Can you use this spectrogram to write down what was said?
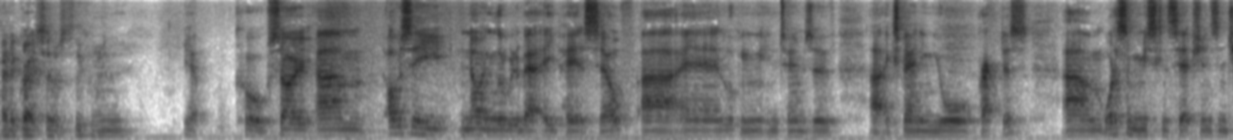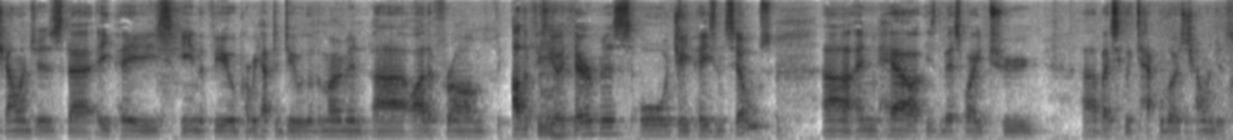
and a great service to the community. Cool. So um, obviously, knowing a little bit about EP itself uh, and looking in terms of uh, expanding your practice. Um, what are some misconceptions and challenges that EPs in the field probably have to deal with at the moment, uh, either from other physiotherapists or GPs themselves? Uh, and how is the best way to uh, basically tackle those challenges?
